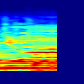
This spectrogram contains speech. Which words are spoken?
you.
